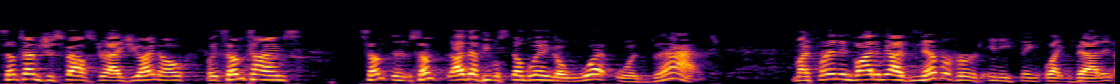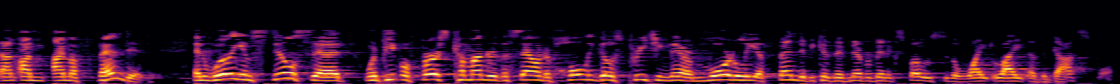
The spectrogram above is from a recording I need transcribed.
Sometimes your spouse drags you, I know, but sometimes, some, some, I've had people stumble in and go, what was that? My friend invited me. I've never heard anything like that. I'm, I'm, I'm offended. And William still said, when people first come under the sound of Holy Ghost preaching, they are mortally offended because they've never been exposed to the white light of the gospel.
